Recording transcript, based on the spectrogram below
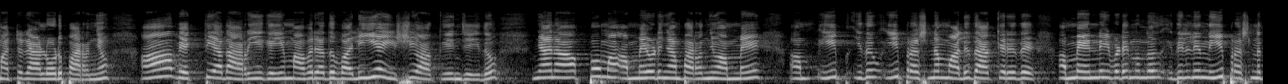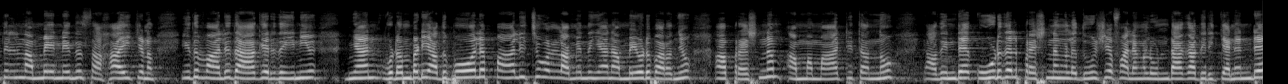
മറ്റൊരാളോട് പറഞ്ഞു. ആ വ്യക്തി അത് അറിയുകയും അവരത് വലിയ ഇഷ്യൂ ആക്കുകയും ചെയ്തു. ഞാൻ അപ്പം അമ്മയോട് ഞാൻ പറഞ്ഞു അമ്മേ ഈ ഇത് ഈ പ്രശ്നം വലുതാക്കരുത്. അമ്മ എന്നെ ഇവിടെ നിന്ന് ഇതിൽ നിന്ന് ഈ പ്രശ്നത്തിൽ നിന്ന് അമ്മ എന്നെ ഒന്ന് സഹായിക്കണം. ഇത് വലുതാകരുത്. ഇനി ഞാൻ ഉടമ്പടി അതുപോലെ പാലിച്ചു കൊള്ളാം എന്ന് ഞാൻ അമ്മയോട് പറഞ്ഞു. ആ പ്രശ്നം അമ്മ മാറ്റി തന്നു അതിന്റെ കൂടുതൽ പ്രശ്നങ്ങൾ ദൂഷ്യഫലങ്ങൾ ഉണ്ടാകാതിരിക്കാൻ എന്റെ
